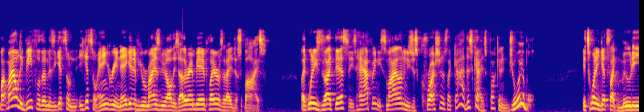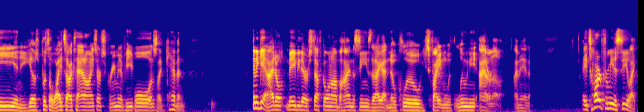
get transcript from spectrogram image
My, my only beef with him is he gets so he gets so angry and negative. He reminds me of all these other NBA players that I despise. Like when he's like this and he's happy and he's smiling and he's just crushing. It's like God, this guy is fucking enjoyable. It's when he gets like moody and he goes puts a White Sox hat on, he starts screaming at people, and it's like Kevin. And again, I don't. Maybe there there's stuff going on behind the scenes that I got no clue. He's fighting with Looney. I don't know. I mean, it's hard for me to see like,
